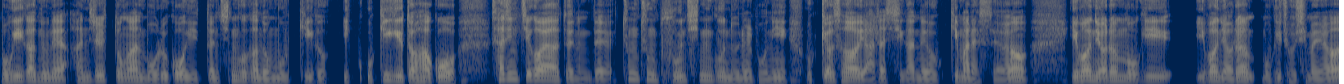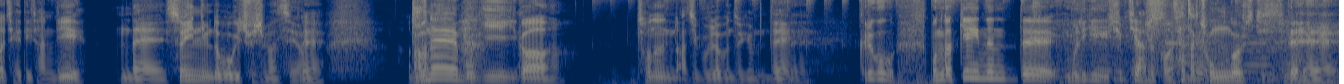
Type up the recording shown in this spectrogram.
모기가 눈에 앉을 동안 모르고 있던 친구가 너무 웃기고, 이- 웃기기도 하고 사진 찍어야 되는데 퉁퉁 부은 친구 눈을 보니 웃겨서 야자 시간에 웃기만 했어요. 이번 여름 모기 이번 여름 모기 조심해요. 제디 잔디. 네, 수인님도 모기 조심하세요. 네. 눈에 모기가 저는 아직 물려본 적이 없는데 네. 그리고 뭔가 깨 있는데 물리기 쉽지 않을 것 같아요. 살짝 좋은 걸 수도 있어요. 네.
